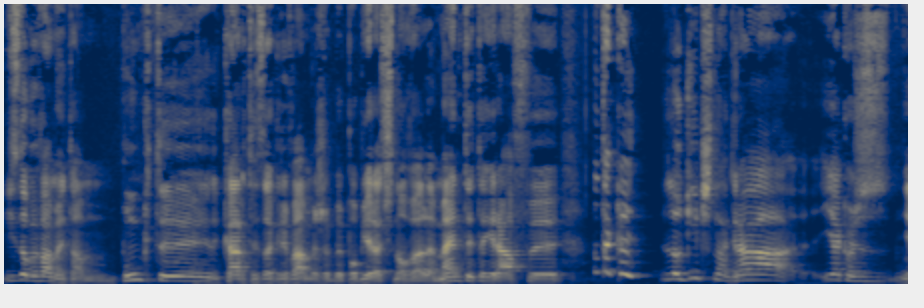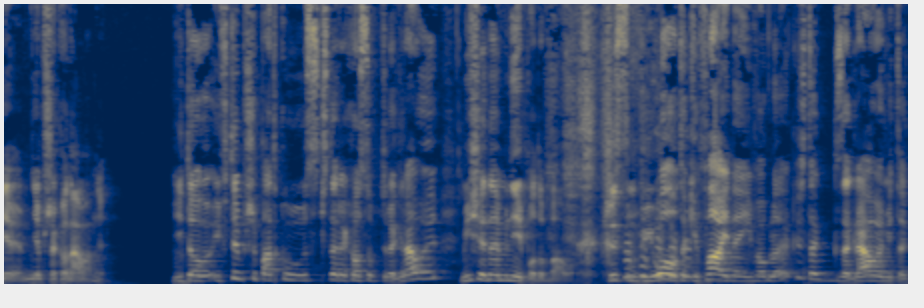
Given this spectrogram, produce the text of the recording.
i zdobywamy tam punkty, karty zagrywamy, żeby pobierać nowe elementy tej rafy. No taka logiczna gra jakoś, nie wiem, nie przekonała mnie. I to i w tym przypadku z czterech osób, które grały, mi się najmniej podobało. Wszyscy mówili, wow, takie fajne i w ogóle jakoś tak zagrałem i tak.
